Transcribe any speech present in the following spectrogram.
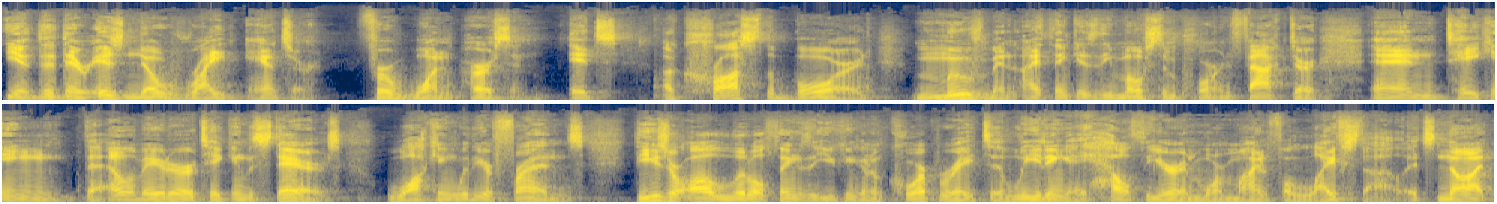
you know, th- there is no right answer for one person. It's across the board. Movement, I think, is the most important factor. And taking the elevator or taking the stairs, walking with your friends. These are all little things that you can incorporate to leading a healthier and more mindful lifestyle. It's not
